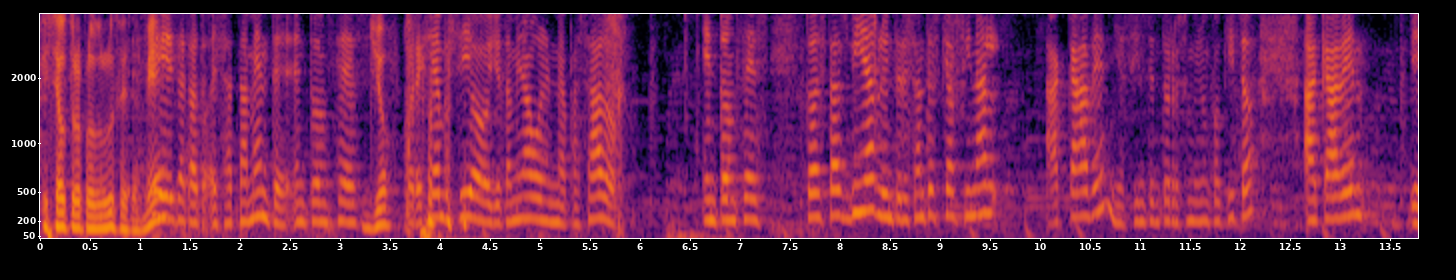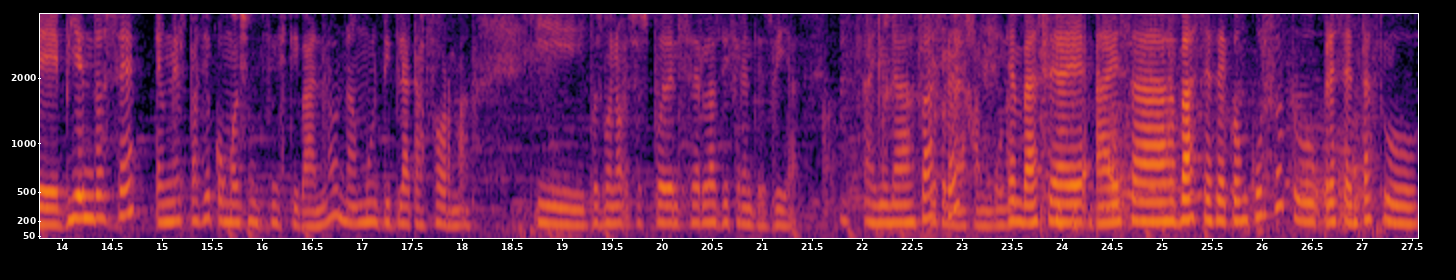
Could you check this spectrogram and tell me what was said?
Que se autoproduce también. Sí, exacto- exactamente. Entonces, Yo. por ejemplo, sí, o yo también hago en Me ha pasado. Entonces, todas estas vías, lo interesante es que al final acaben, y así intento resumir un poquito, acaben eh, viéndose en un espacio como es un festival, ¿no? una multiplataforma. Y pues bueno, esos pueden ser las diferentes vías. Hay unas no bases. En base a, a esas bases de concurso, tú presentas tu,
